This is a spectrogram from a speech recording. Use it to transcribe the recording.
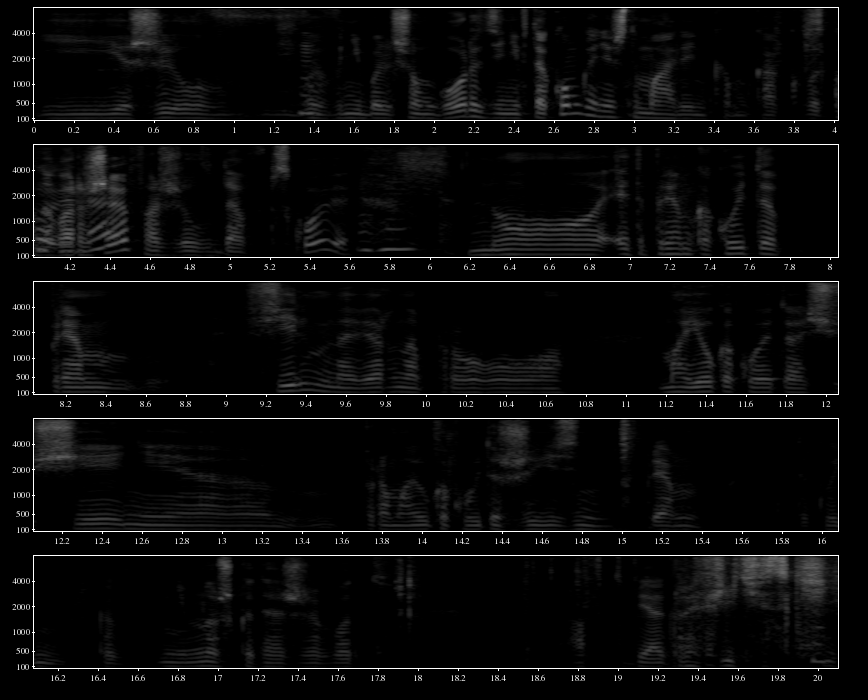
и жил в, в небольшом городе, не в таком, конечно, маленьком, как вот Пскове, да? Новоржев, а жил, да, в Пскове. Мгм. Но это прям какой-то прям фильм, наверное, про мое какое-то ощущение, про мою какую-то жизнь, прям такой как немножко даже вот автобиографический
